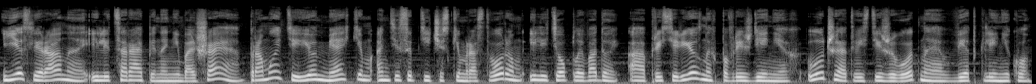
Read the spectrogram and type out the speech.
Если рана или царапина небольшая, промойте ее мягким антисептическим раствором или теплой водой, а при серьезных повреждениях лучше отвести животное в ветклинику.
